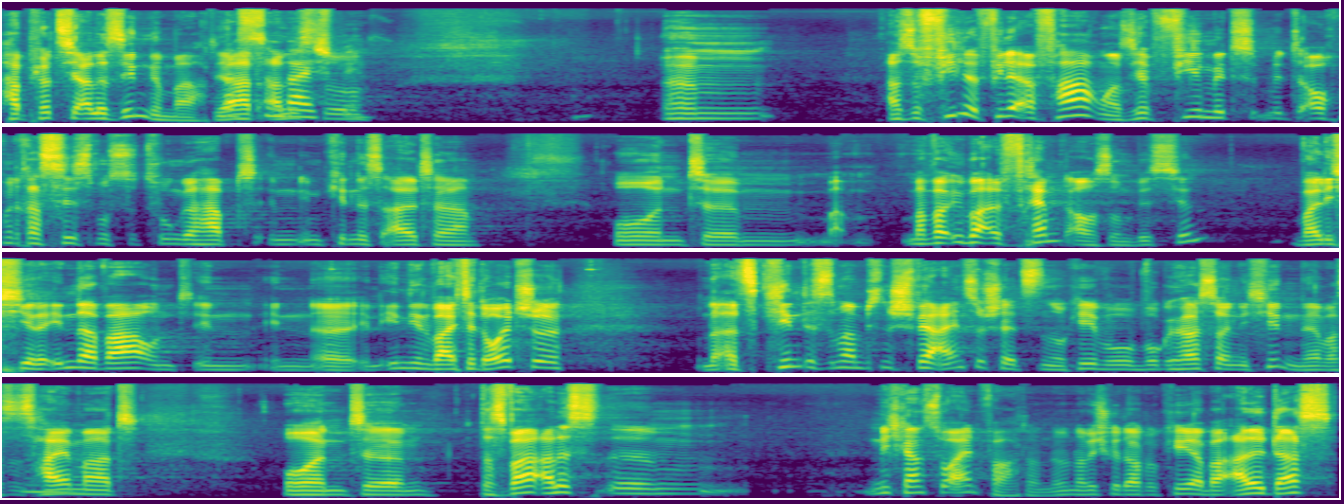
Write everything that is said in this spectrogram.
hat plötzlich alles Sinn gemacht. Ja, hat alles Beispiel? so. Ähm, also viele, viele Erfahrungen. Also ich habe viel mit, mit, auch mit Rassismus zu tun gehabt im, im Kindesalter. Und ähm, man war überall fremd auch so ein bisschen, weil ich hier der Inder war und in, in, äh, in Indien war ich der Deutsche. Und als Kind ist es immer ein bisschen schwer einzuschätzen, okay, wo, wo gehörst du eigentlich hin? Ne? Was ist mhm. Heimat? Und ähm, das war alles ähm, nicht ganz so einfach. Dann, ne? dann habe ich gedacht, okay, aber all das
